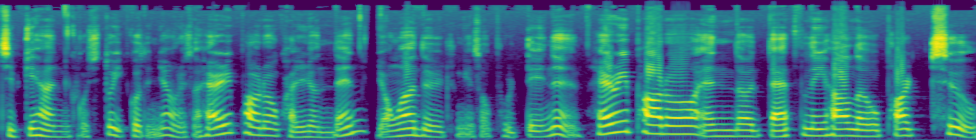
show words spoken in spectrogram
집계한 것이 또 있거든요. 그래서 해리포터 관련된 영화들 중에서 볼 때는 해리포터 and the Deathly Hallow Part 2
